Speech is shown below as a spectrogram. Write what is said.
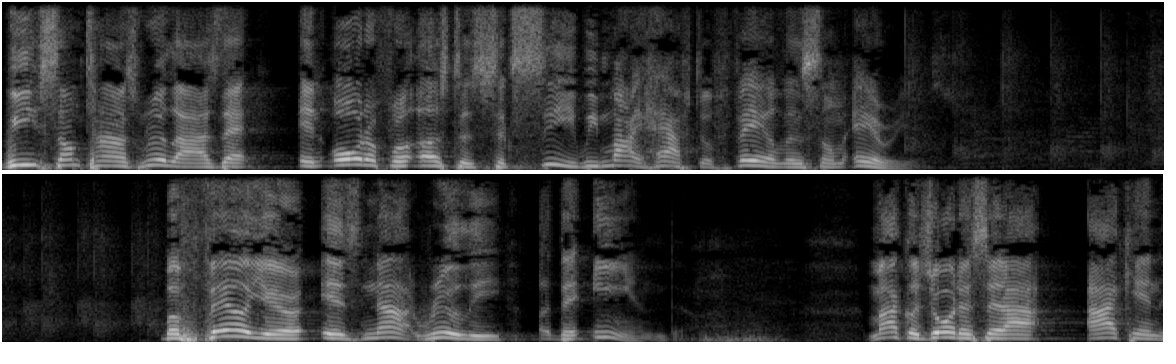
we sometimes realize that in order for us to succeed, we might have to fail in some areas. But failure is not really the end. Michael Jordan said, I, I can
